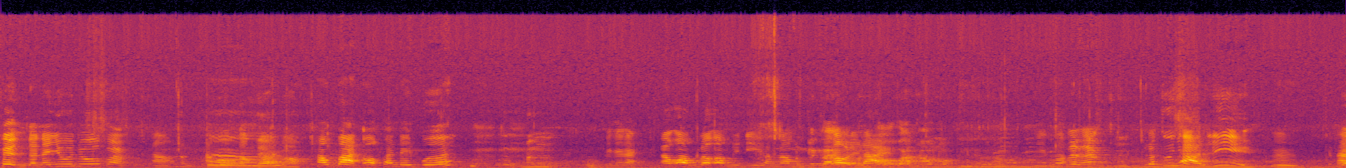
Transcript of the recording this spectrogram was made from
เห็นแต่ในยูทูบแบบเอาเอาหมูกล่องยากเนาะเขาปาดออกพันใดเบิร์ดมันเป็นอะไรเอาออกแล้วออกดีๆข้างนอกมันคล้ายออกมันหลายเอาบ้านเฮาเนาะแม่นบ่ๆแบบนั้นแล้วคือฉาลี่ อืมเท้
